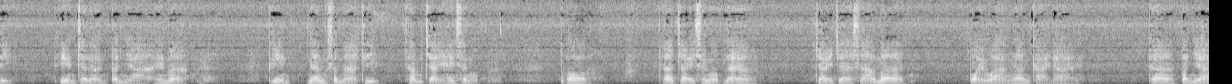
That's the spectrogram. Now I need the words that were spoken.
ติ เพียรเจริญปัญญาให้มาก เพียรนั่งสมาธิทำใจให้สงบ เพราะถ้าใจสงบแล้ว ใจจะสามารถปล่อยวางร่างกายได้ ถ้าปัญญา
